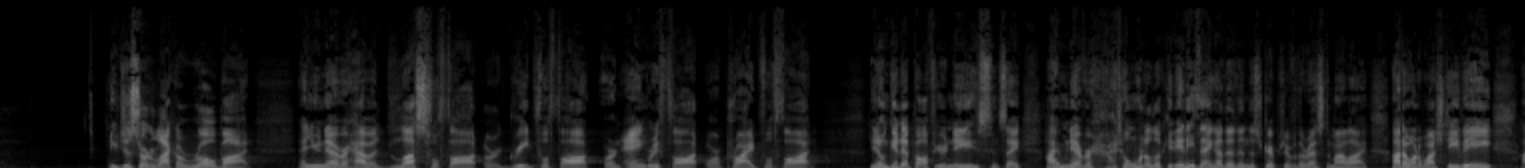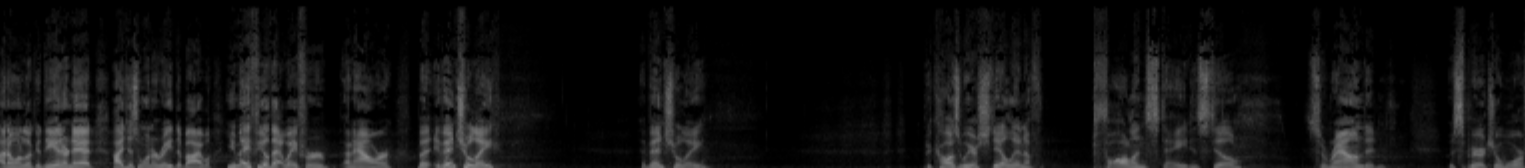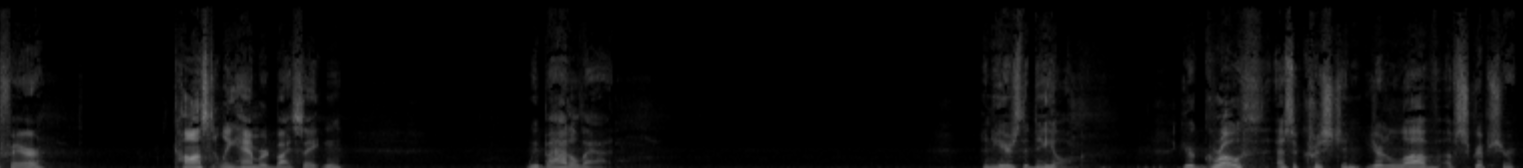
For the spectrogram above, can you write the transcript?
you just sort of like a robot and you never have a lustful thought or a greedful thought or an angry thought or a prideful thought. You don't get up off your knees and say, I'm never, I don't want to look at anything other than the scripture for the rest of my life. I don't want to watch TV. I don't want to look at the internet. I just want to read the Bible. You may feel that way for an hour, but eventually, eventually, because we are still in a fallen state and still surrounded with spiritual warfare, constantly hammered by Satan, we battle that. And here's the deal your growth as a Christian, your love of Scripture,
